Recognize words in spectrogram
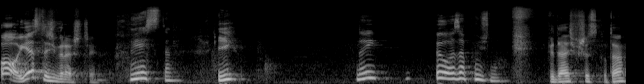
O, jesteś wreszcie. No jestem. I? No i było za późno. Wydałeś wszystko, tak?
